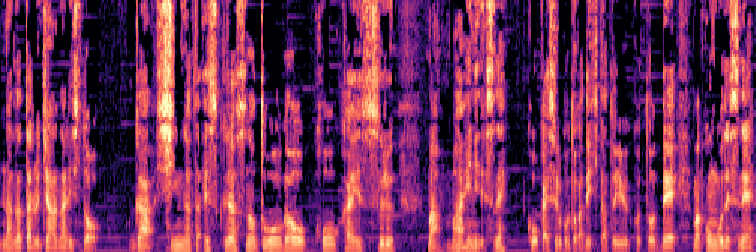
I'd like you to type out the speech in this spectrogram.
名だたるジャーナリストが新型 S クラスの動画を公開する、まあ前にですね、公開することができたということで、まあ、今後ですね、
